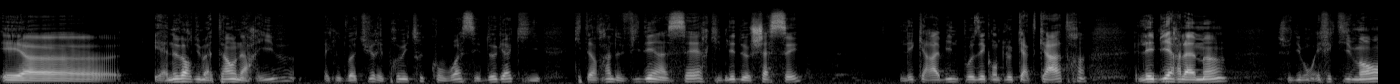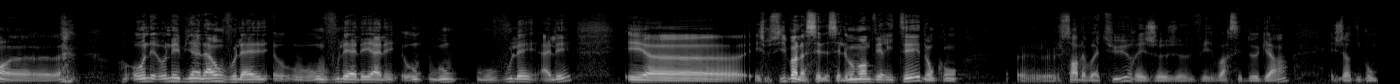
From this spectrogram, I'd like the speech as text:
Et, à 9h du matin, on arrive avec notre voiture. Et le premier truc qu'on voit, c'est deux gars qui, qui, étaient en train de vider un cerf qui venait de chasser. Les carabines posées contre le 4x4, les bières à la main. Je me dis, bon, effectivement, on est, bien là on voulait, on voulait aller, on, voulait aller. Euh, et, je me suis dit, bon, là, c'est le moment de vérité. Donc, on, euh, je sors de la voiture et je, vais voir ces deux gars. Et je leur dis, bon,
